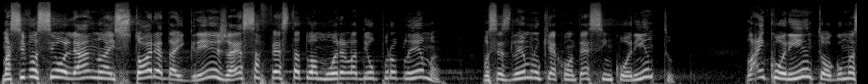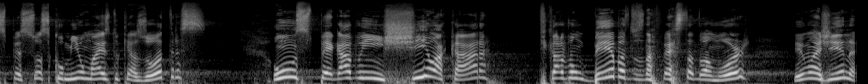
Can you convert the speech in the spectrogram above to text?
Mas se você olhar na história da igreja, essa festa do amor ela deu problema. Vocês lembram o que acontece em Corinto? Lá em Corinto, algumas pessoas comiam mais do que as outras, uns pegavam e enchiam a cara, ficavam bêbados na festa do amor. Imagina,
